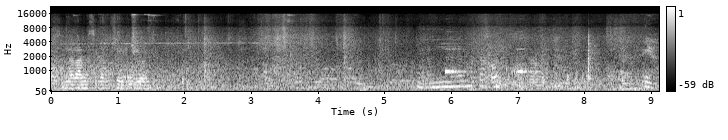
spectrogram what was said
So, marami silang sale ngayon. Marami marami tao. Ayan.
